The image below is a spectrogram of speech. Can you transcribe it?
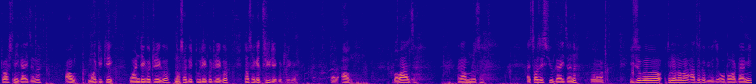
ट्रस्ट मी गाइज होइन। आऊ मल्टी ट्रेक वान डेको ट्रेक हो नसके टु डेको ट्रेक हो नसके थ्री डेको ट्रेक हो। तर आऊ भइहाल्छ राम्रो छ। आई सजेस्ट यु गाइज होइन? तर हिजोको तुलनामा आजको भ्यू चाहिँ ओभर दामी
